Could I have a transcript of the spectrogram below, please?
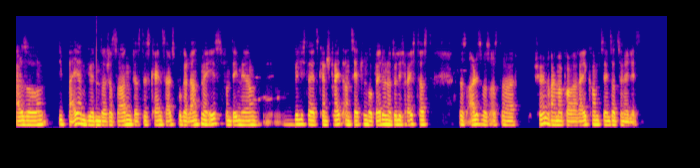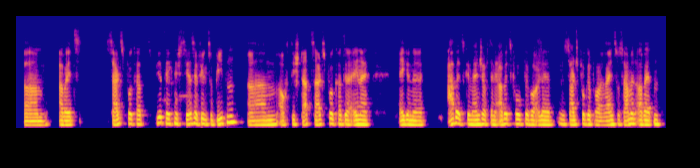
Also die Bayern würden da schon sagen, dass das kein Salzburger Land mehr ist. Von dem her will ich da jetzt keinen Streit anzetteln, wobei du natürlich recht hast, dass alles, was aus der Schönreimer Brauerei kommt, sensationell ist. Ähm, aber jetzt Salzburg hat biertechnisch sehr, sehr viel zu bieten. Ähm, auch die Stadt Salzburg hat ja eine eigene Arbeitsgemeinschaft, eine Arbeitsgruppe, wo alle Salzburger Brauereien zusammenarbeiten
